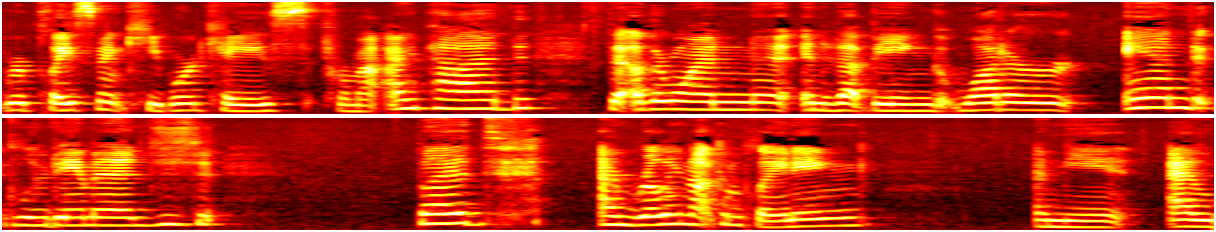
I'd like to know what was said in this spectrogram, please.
replacement keyboard case for my iPad. The other one ended up being water and glue damaged. But I'm really not complaining. I mean, I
